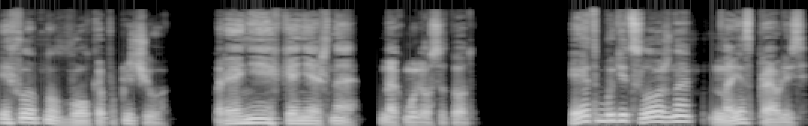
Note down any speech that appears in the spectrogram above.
и хлопнул волка по плечу. «Про них, конечно», — нахмурился тот. «Это будет сложно, но я справлюсь.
